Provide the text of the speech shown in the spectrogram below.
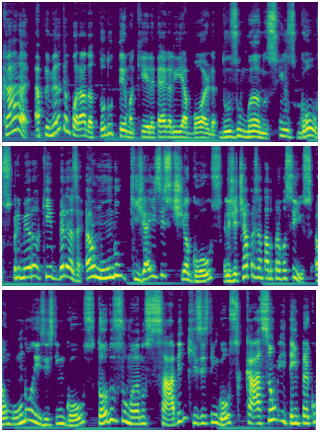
Cara, a primeira temporada, todo o tema que ele pega ali e aborda dos humanos e os Ghouls, primeiro que, beleza, é um mundo que já existia Ghouls, ele já tinha apresentado pra você isso. É um mundo onde existem Ghouls, todos os humanos sabem que existem Ghouls, caçam e têm preconceito,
